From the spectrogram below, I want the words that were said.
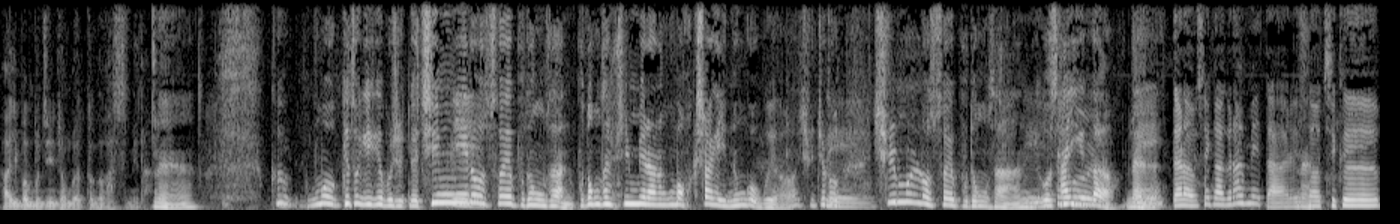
아, 이번 문재인 정부였던 것 같습니다. 네. 그, 뭐, 계속 얘기해 보실게요. 심리로서의 네. 부동산, 부동산 심리라는 건 뭐 확실하게 있는 거고요. 실제로 네. 실물로서의 부동산, 네, 이거 실물, 사이가, 네. 네. 있다라고 생각을 합니다. 그래서 네. 지금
